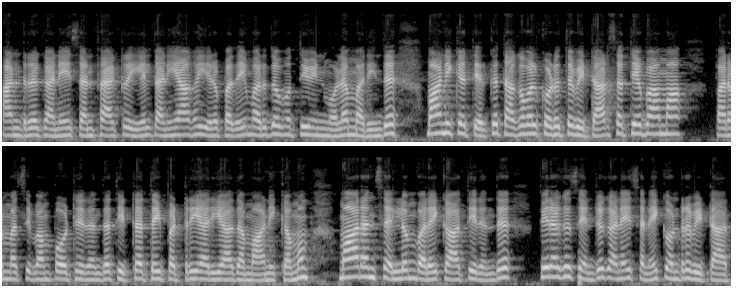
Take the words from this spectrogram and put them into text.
அன்று கணேசன் ஃபேக்டரியில் தனியாக இருப்பதை மருதமுத்துவின் மூலம் அறிந்து மாணிக்கத்திற்கு தகவல் கொடுத்து விட்டார் சத்யபாமா. பரமசிவம் போட்டிருந்த திட்டத்தை பற்றி அறியாத மாணிக்கமும் மாறன் செல்லும் வரை காத்திருந்து பிறகு சென்று கணேசனை கொன்றுவிட்டார்.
